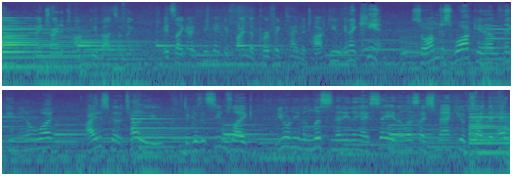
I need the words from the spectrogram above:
I try to talk to you about something. It's like I think I can find the perfect time to talk to you, and I can't. So I'm just walking, and I'm thinking, you know what? I just gotta tell you because it seems like You don't even listen to anything I say, and unless I smack you upside the head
